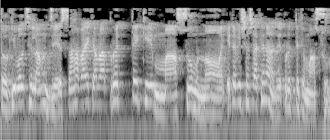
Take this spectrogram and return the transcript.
তো কি বলছিলাম যে সাহাবাইকে আমরা প্রত্যেকে মাসুম নয়। এটা বিশ্বাস রাখে না যে প্রত্যেকে মাসুম।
